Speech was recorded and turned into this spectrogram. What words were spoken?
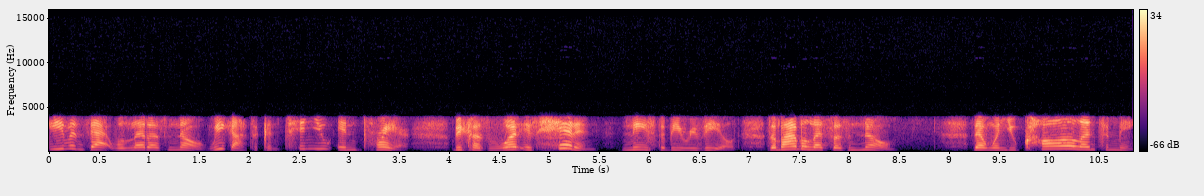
even that will let us know we got to continue in prayer because what is hidden needs to be revealed. The Bible lets us know that when you call unto me,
